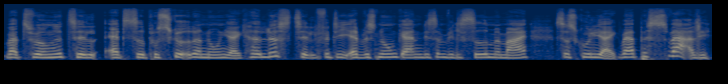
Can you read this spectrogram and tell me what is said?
var tvunget til at sidde på skødet af nogen, jeg ikke havde lyst til. Fordi at hvis nogen gerne ligesom ville sidde med mig, så skulle jeg ikke være besværlig.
